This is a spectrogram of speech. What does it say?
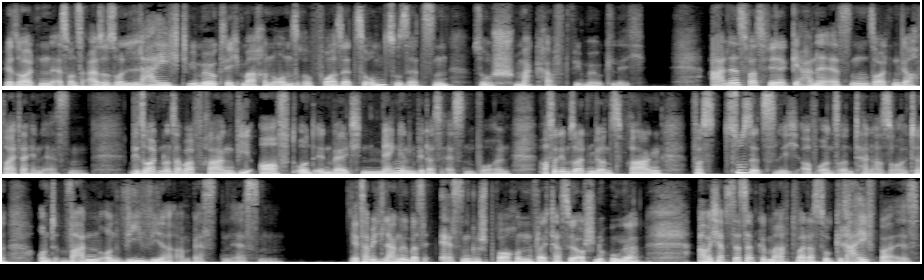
Wir sollten es uns also so leicht wie möglich machen, unsere Vorsätze umzusetzen, so schmackhaft wie möglich. Alles, was wir gerne essen, sollten wir auch weiterhin essen. Wir sollten uns aber fragen, wie oft und in welchen Mengen wir das essen wollen. Außerdem sollten wir uns fragen, was zusätzlich auf unseren Teller sollte und wann und wie wir am besten essen. Jetzt habe ich lange übers Essen gesprochen, vielleicht hast du ja auch schon Hunger, aber ich habe es deshalb gemacht, weil das so greifbar ist,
